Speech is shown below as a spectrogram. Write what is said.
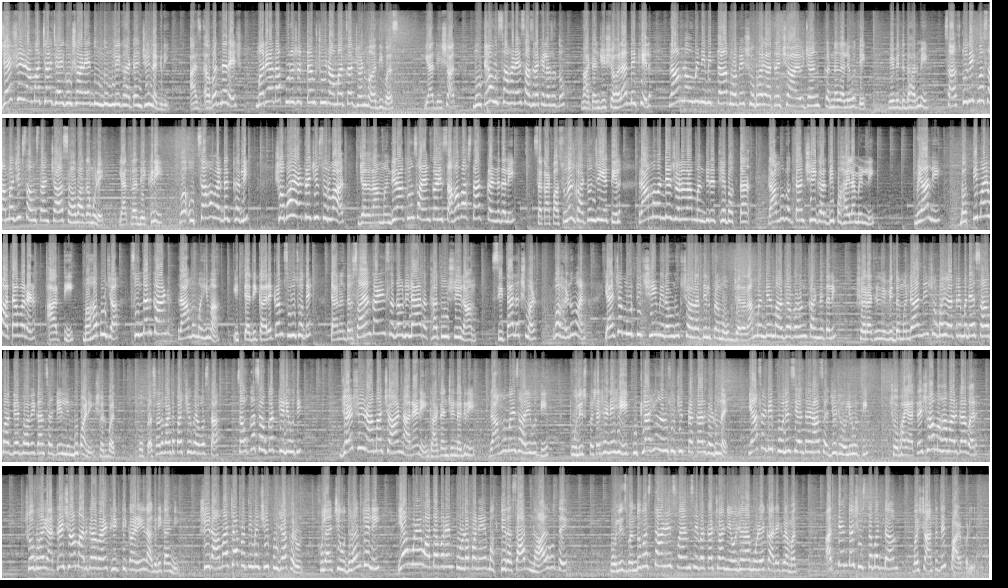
जय श्रीरामाच्या जयघोषाने दुमदुमली घाटांची नगरी. आज अवध नरेश मर्यादा पुरुषोत्तम श्रीरामाचा जन्म दिवस. या देशात मोठ्या उत्साहाने साजरा केला जातो. घाटांजी शहरात देखील रामनवमी निमित्त भव्य शोभायात्रेचे आयोजन करण्यात आले होते. विविध धार्मिक सांस्कृतिक व सामाजिक संस्थांच्या सहभागामुळे यात्रा देखणी व उत्साहवर्धक ठरली. शोभायात्रेची सुरुवात जलराम मंदिरातून सायंकाळी सहा वाजता करण्यात आली सकाळपासूनच घाटुंजी येथील राम मंदिर जलराम मंदिर येथे भक्ता राम भक्तांची गर्दी पाहायला मिळली. मिळाली भक्तिमय वातावरण आरती महापूजा सुंदरकांड राम महिमा इत्यादी कार्यक्रम सुरूच होते. त्यानंतर सायंकाळी सजवलेल्या रथातून श्रीराम सीता लक्ष्मण व हनुमान यांच्या मूर्तीची मिरवणूक शहरातील प्रमुख जलराम मंदिर मार्गावरून काढण्यात आली. शहरातील विविध मंडळांनी शोभायात्रेमध्ये सहभाग घेत भाविकांसाठी लिंबू पाणी शरबत व प्रसाद वाटपाची व्यवस्था चौका चौकात केली होती. जय श्री रामाच्या नाऱ्याने घाटांची नगरी राममय झाली होती. पोलीस प्रशासनेही कुठलाही अनुसूचित प्रकार घडू नये यासाठी पोलीस यंत्रणा सज्ज ठेवली होती. शोभायात्रेच्या महामार्गावर शोभायात्रेच्या मार्गावर ठिकठिकाणी नागरिकांनी श्री रामाच्या प्रतिमेची पूजा करून फुलांची उधळण केली यामुळे वातावरण पूर्णपणे भक्तिरसात लाळ होते. पोलीस बंदोबस्त आणि स्वयंसेवकाच्या नियोजनामुळे कार्यक्रमात अत्यंत शिस्तबद्ध व शांततेत पार पडला.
